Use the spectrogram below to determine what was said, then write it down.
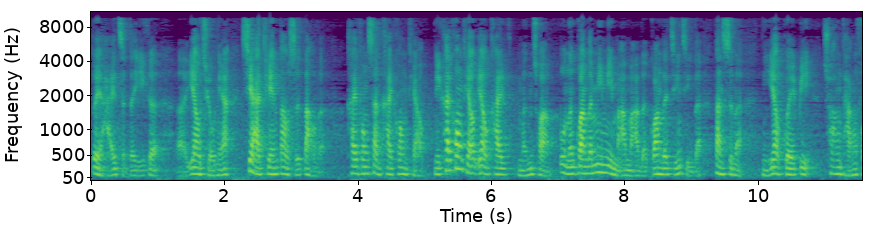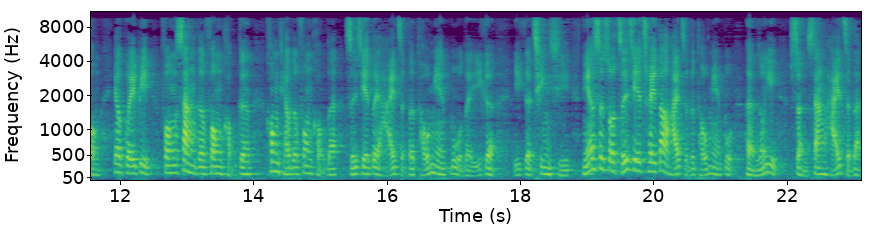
对孩子的一个呃要求。你看，夏天到时到了，开风扇、开空调，你开空调要开门窗，不能关得密密麻麻的，关得紧紧的。但是呢，你要规避窗堂风，要规避风扇的风口跟空调的风口的直接对孩子的头面部的一个一个侵袭。你要是说直接吹到孩子的头面部，很容易损伤孩子的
